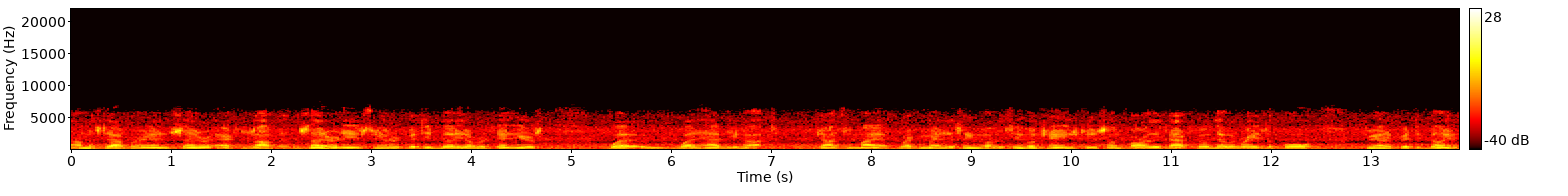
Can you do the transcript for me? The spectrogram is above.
I'm a staffer in Senator X's office. The senator needs 350 billion over 10 years. What what have you got? Johnson might recommend a single a single change to some part of the tax code that would raise the full 350 billion,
